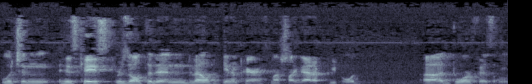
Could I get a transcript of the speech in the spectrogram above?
which in his case resulted in developing an appearance much like that of people with uh, dwarfism.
